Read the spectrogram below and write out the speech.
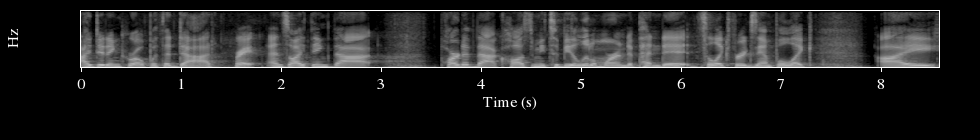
I didn't grow up with a dad. Right. And so I think that part of that caused me to be a little more independent. So like for example, like I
